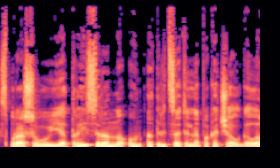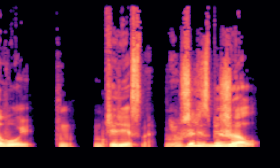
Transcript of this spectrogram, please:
Спрашиваю я трейсера, но он отрицательно покачал головой. Хм, интересно, неужели сбежал?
